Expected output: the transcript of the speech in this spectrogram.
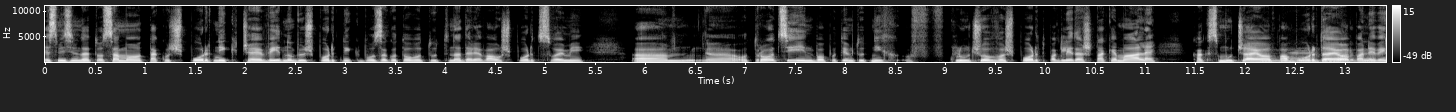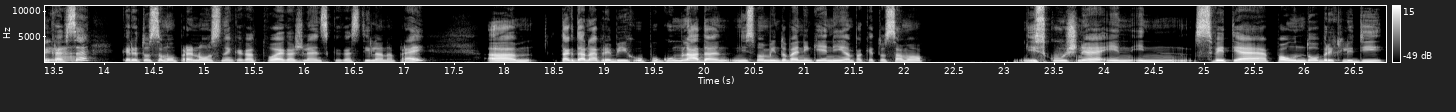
Jaz mislim, da je to samo tako športnik. Če je vedno bil športnik, bo zagotovo tudi nadaljeval šport s svojimi um, uh, otroci in bo potem tudi njih vključil v šport. Pa gledaš take male, kako smučajo, pa ne, bordajo, pa ne vem kaj ja. vse, ker je to samo prenos nekega tvojega življenjskega stila naprej. Um, tako da najprej bi jih upogumila, da nismo mi dobeni geniji, ampak je to samo izkušnje in, in svet je poln dobrih ljudi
